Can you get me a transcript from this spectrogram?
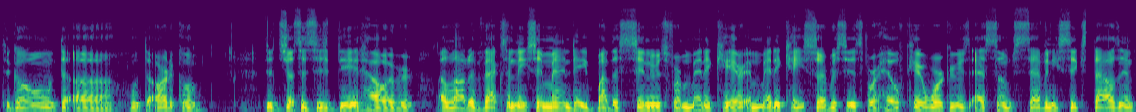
to go on with the uh, with the article. The justices did, however, allow the vaccination mandate by the Centers for Medicare and Medicaid Services for healthcare workers at some 76,000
